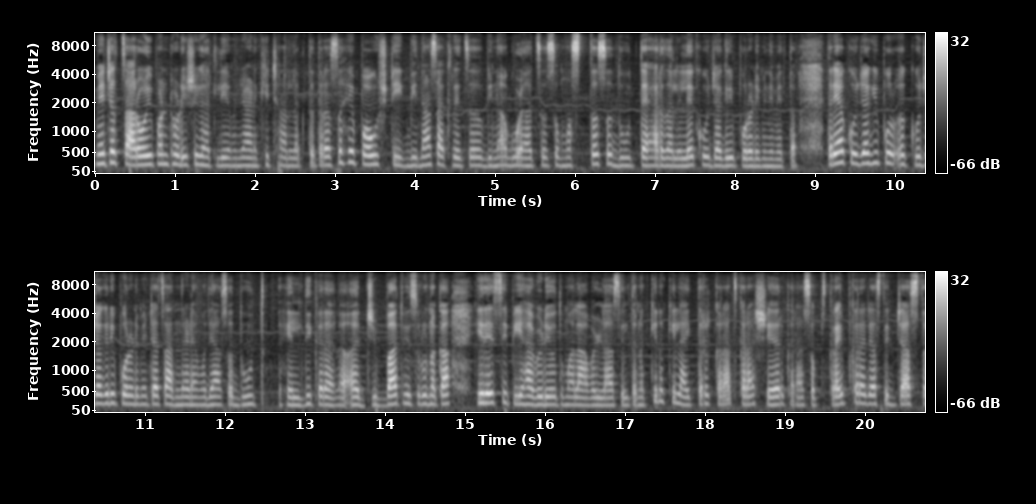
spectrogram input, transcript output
मी याच्यात चारोळी पण थोडीशी घातली आहे. म्हणजे आणखी छान लागतं. तर असं हे पौष्टिक बिना साखरेचं बिना गुळाचं असं मस्त असं दूध तयार झालेलं आहे कोजागिरी पौर्णिमेनिमित्त. तर या कोजागिरी पौ कोजागिरी पौर्णिमेच्या चांदण्यामध्ये असं दूध हे हेल्दी करायला अजिबात विसरू नका. ही रेसिपी हा व्हिडिओ तुम्हाला आवडला असेल तर नक्की नक्की लाईक तर कराच करा शेअर करा सबस्क्राईब करा जास्तीत जास्त.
